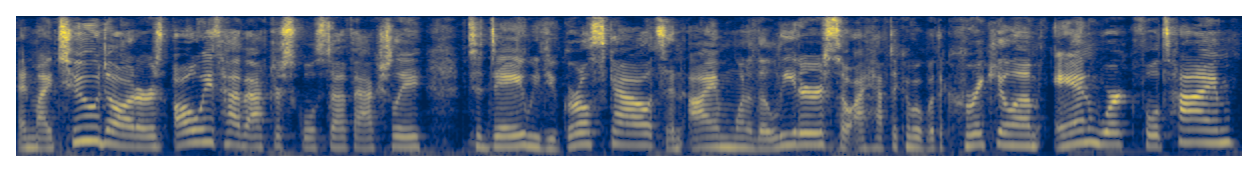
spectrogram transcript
and my two daughters always have after school stuff. Actually, today we do Girl Scouts, and I am one of the leaders, so I have to come up with a curriculum and work full time.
